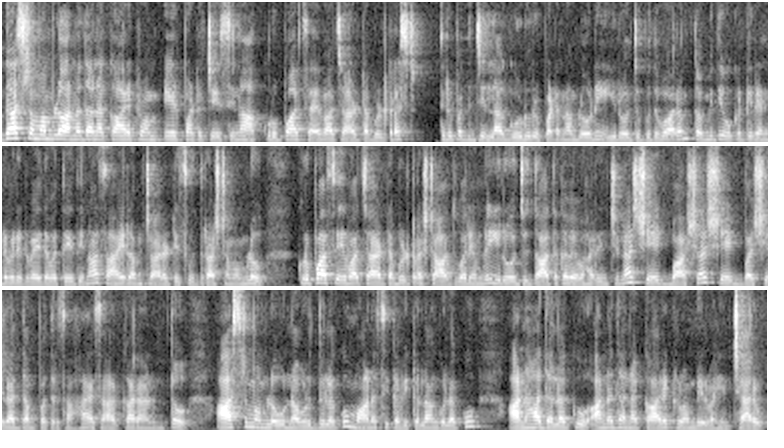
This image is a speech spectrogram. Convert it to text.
వృద్ధాశ్రమంలో అన్నదాన కార్యక్రమం ఏర్పాటు చేసిన కృపా సేవా చారిటబుల్ ట్రస్ట్ తిరుపతి జిల్లా గూడూరు పట్టణంలోని ఈరోజు బుధవారం తొమ్మిది ఒకటి రెండు వేల ఇరవై ఐదవ తేదీన సాయిరామ్ చారిటీస్ వృద్ధాశ్రమంలో కృపా సేవా చారిటబుల్ ట్రస్ట్ ఆధ్వర్యంలో ఈరోజు దాతక వ్యవహరించిన షేక్ బాషా షేక్ బషీరా దంపతుల సహాయ సహకారంతో ఆశ్రమంలో ఉన్న వృద్ధులకు మానసిక వికలాంగులకు అనాథలకు అన్నదాన కార్యక్రమం నిర్వహించారు.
